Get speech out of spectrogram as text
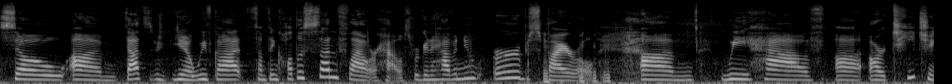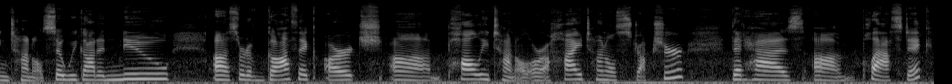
So um, that's, you know, we've got something called the sunflower house. We're going to have a new herb spiral. um, we have uh, our teaching tunnel. So we got a new uh, sort of Gothic arch um, polytunnel or a high tunnel structure that has um, plastic.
